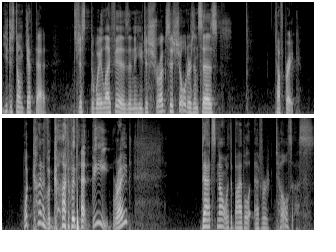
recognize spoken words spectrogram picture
You just don't get that. It's just the way life is. And he just shrugs his shoulders and says, tough break. What kind of a God would that be, right? That's not what the Bible ever tells us.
